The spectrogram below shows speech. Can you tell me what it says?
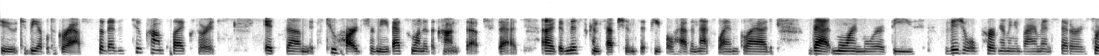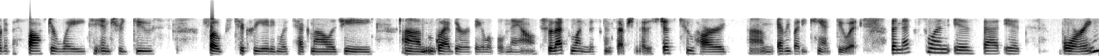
to to be able to grasp so that is too complex or it's it's um, it's too hard for me. That's one of the concepts that uh, the misconceptions that people have, and that's why I'm glad that more and more of these visual programming environments that are sort of a softer way to introduce folks to creating with technology. Um, I'm glad they're available now. So that's one misconception that it's just too hard. Um, everybody can't do it. The next one is that it's boring,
